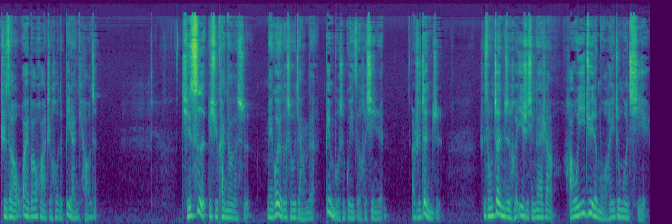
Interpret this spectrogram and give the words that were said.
制造外包化之后的必然调整。其次，必须看到的是，美国有的时候讲的并不是规则和信任，而是政治，是从政治和意识形态上毫无依据的抹黑中国企业，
